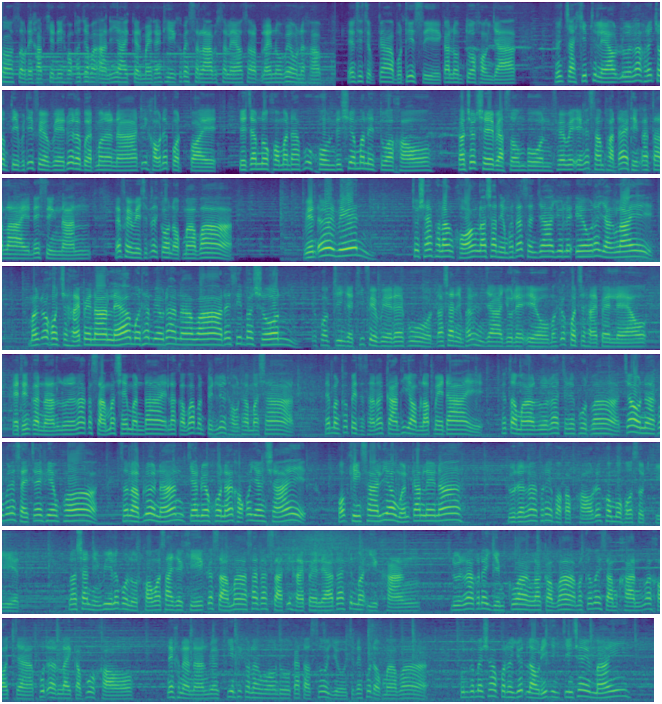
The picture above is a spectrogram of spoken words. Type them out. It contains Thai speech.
ก็สวัสดีครับคลิปนี้ผมก็จะมาอ่านนิยายเกิดใหม่ทั้งทีก็เป็นสลาไปซะแล้วสำหรับไลโนเวลนะครับเล่มที่19 บทที่ 4 การรวมตัวของยักษ์เนื่องจากคลิปที่แล้วลูน่าเขาได้โจมตีไปที่เฟลเวย์ด้วยระเบิดมรณะที่เขาได้ปลดปล่อยเจตจำนวนของบรรดาผู้คนที่เชื่อมั่นในตัวเขา การชดเชยแบบสมบูรณ์เฟลเวย์เองก็สัมผัสได้ถึงอันตรายในสิ่งนั้น และเฟลเวย์จะได้ตะโกนออกมาว่า เวนเอ้ยเวนช่วยใช้พลังของราชันแห่งพันธสัญญายูเลเอลได้อย่างไร มันก็คงจะหายไปนานแล้วเมื่อท่านเวลด้านาวาได้สิ้นพระชนม์ในความจริงอย่างที่เฟเวได้พูด ราชันแห่งพันธสัญญายูเลเอล มันก็ควรจะหายไปแล้ว แต่ถึงกระนั้นลูนาน่าก็สามารถใช้มันได้แล้วกับว่ามันเป็นเรื่องของธรรมชาติ และมันก็เป็นสถานการณ์ที่ยอมรับไม่ได้และต่อมาลูนาน่าจะได้พูดว่าเจ้าน่ะก็ไม่ได้ใส่ใจเพียงพอสำหรับเรื่องนั้นแกนเวลคนนั้นเขาก็ยังใช้พบคิงซาเลียวเหมือนกันเลยนะลูดาน่าก็ได้บอกกับเขาด้วยความโมโหสุดขีด ราชันแห่งวีและบุรุษของมาซายาคิก็สามารถสร้างทักษะที่หายไปแล้วได้ขึ้นมาอีกครั้งลูน่าก็ได้ยิ้มกว้างแล้วกับว่ามันก็ไม่สำคัญว่าเขาจะพูดอะไรกับพวกเขา ในขณะนั้นเวลกินที่กำลังมองดูการต่อสู้อยู่จะได้พูดออกมาว่า คุณก็ไม่ชอบกลยุทธ์เหล่านี้จริง ๆ ใช่ไหม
